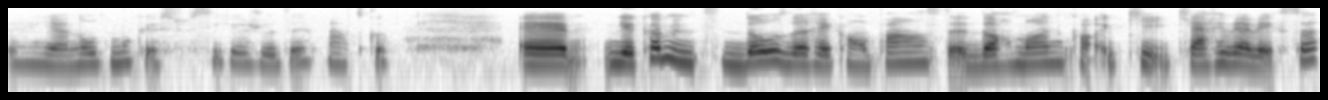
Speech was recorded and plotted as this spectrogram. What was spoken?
Il y a un autre mot que souci que je veux dire, en tout cas. Euh, il y a comme une petite dose de récompense d'hormones qui, qui, arrive avec ça.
